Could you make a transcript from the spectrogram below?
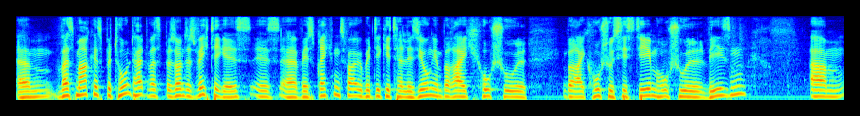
Ähm, was Markus betont hat, was besonders wichtig ist, ist, äh, wir sprechen zwar über Digitalisierung im Bereich Hochschul, im Bereich Hochschulsystem, Hochschulwesen, ähm,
